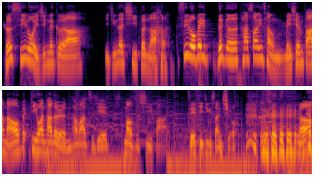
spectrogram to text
可是 C 罗已经那个啦，已经在气愤啦。C 罗被那个他上一场没先发，然后被替换他的人他妈直接帽子戏法、欸直接踢进三球，然后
